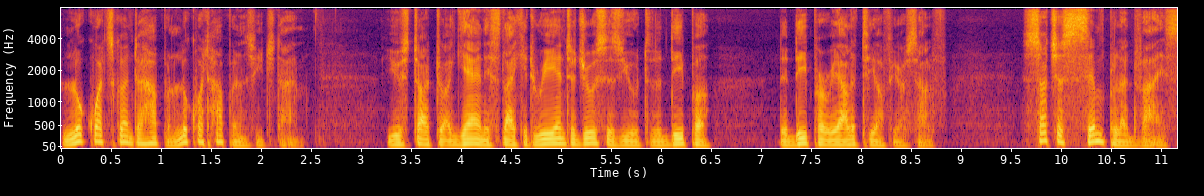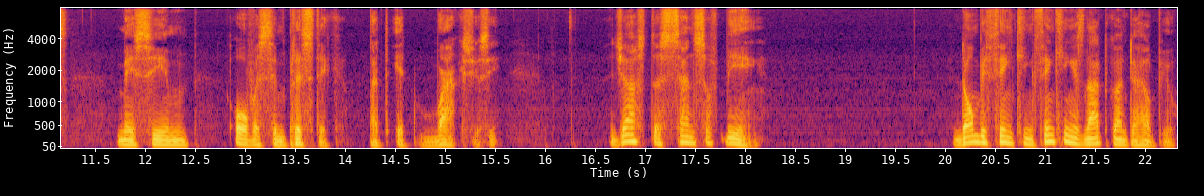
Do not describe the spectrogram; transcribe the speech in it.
look what's going to happen. Look what happens each time. You start to again. It's like it reintroduces you to the deeper, the deeper reality of yourself. Such a simple advice may seem oversimplistic, but it works. You see, just a sense of being. Don't be thinking. Thinking is not going to help you.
